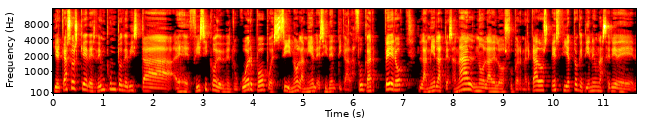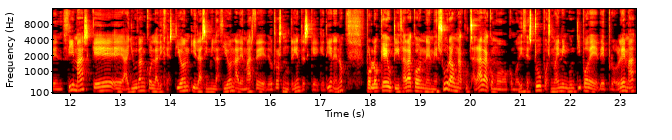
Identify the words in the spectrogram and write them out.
Y el caso es que desde un punto de vista eh, físico, desde tu cuerpo, pues sí, ¿no? La miel es idéntica al azúcar, pero la miel artesanal, no la de los supermercados, es cierto que tiene una serie de, enzimas que eh, ayudan con la digestión y la asimilación, además de, otros nutrientes que, tiene, ¿no? Por lo que utilizada con eh, mesura, una cucharada, como, como, dices tú, pues no hay ningún tipo de, problema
